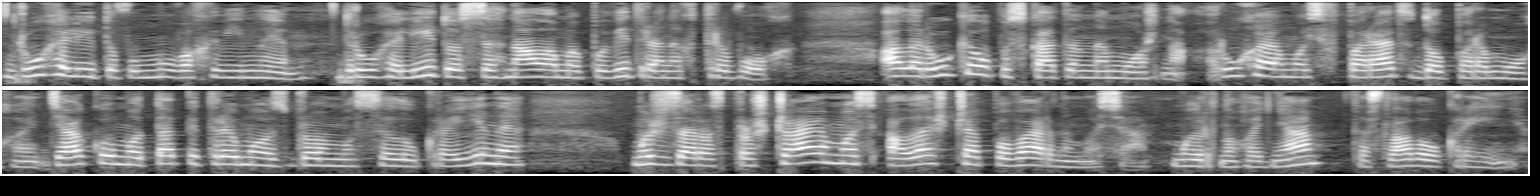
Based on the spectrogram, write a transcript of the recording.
друге літо в умовах війни, друге літо з сигналами повітряних тривог. Але руки опускати не можна. Рухаємось вперед до перемоги. Дякуємо та підтримуємо Збройні Сили України. Ми ж зараз прощаємось, але ще повернемося. Мирного дня та слава Україні.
